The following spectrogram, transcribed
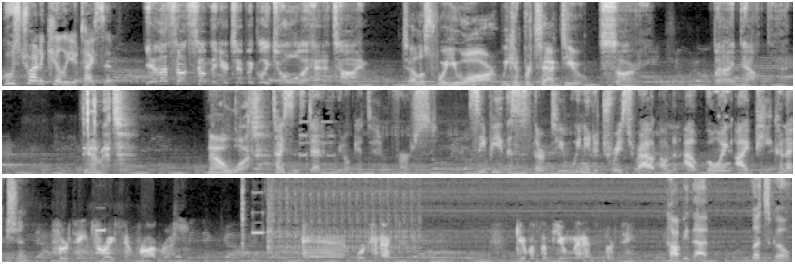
Who's trying to kill you, Tyson? Yeah, that's not something you're typically told ahead of time. Tell us where you are. We can protect you. Sorry, but I doubt that. Damn it. Now what? Tyson's dead if we don't get to him first. CP, this is 13. We need a trace route on an outgoing IP connection. 13 trace in progress. And we're connected. Give us a few minutes, 13. Copy that. Let's go.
